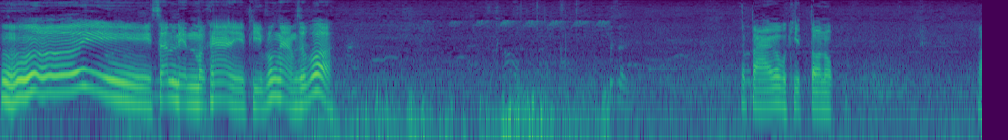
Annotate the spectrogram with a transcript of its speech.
เฮ้ยสั้นเลนมาค่านี่ถีบลงน้ำซะบ่ปลาก็บคิดตอนกไป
